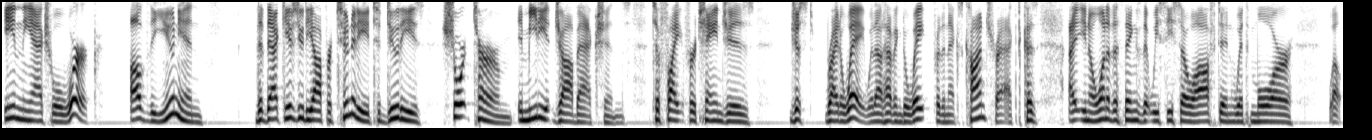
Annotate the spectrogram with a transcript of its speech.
in the actual work of the union that that gives you the opportunity to do these short-term immediate job actions to fight for changes just right away without having to wait for the next contract. Because you know one of the things that we see so often with more well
